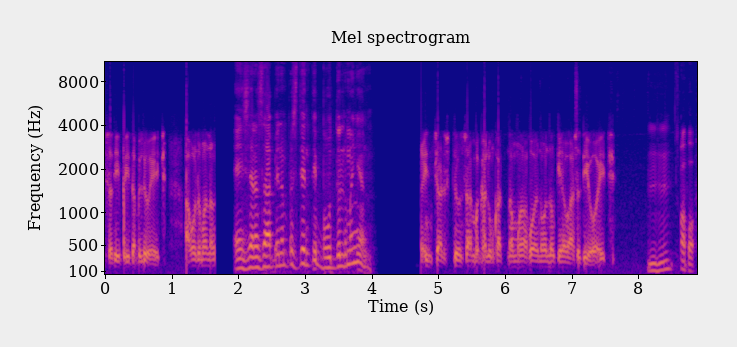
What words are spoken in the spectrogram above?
sa DPWH. Ako naman ang Eh, sinasabi ng presidente, budol naman yan. in charge doon sa maghalungkat ng mga kung ano ginawa sa DOH. Mhm. Opo.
